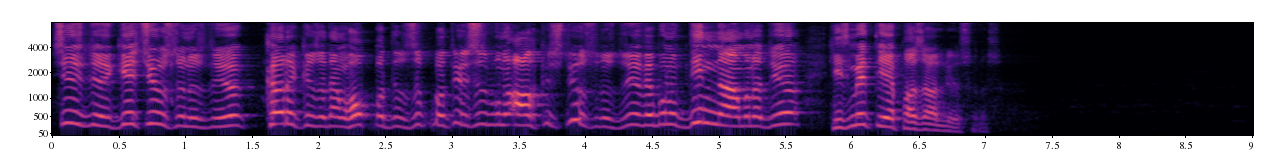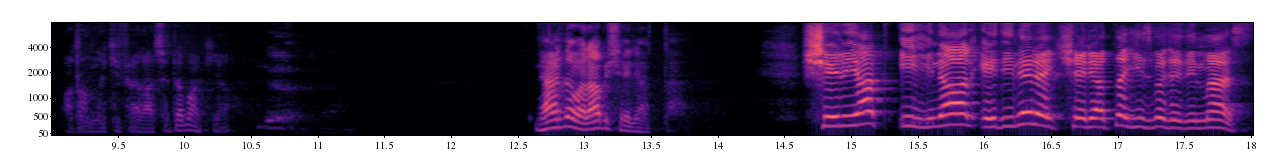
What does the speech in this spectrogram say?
Siz diyor geçiyorsunuz diyor. Karı kız adam hoplatıyor zıplatıyor. Siz bunu alkışlıyorsunuz diyor. Ve bunu din namına diyor hizmet diye pazarlıyorsunuz. Adamdaki ferasete bak ya. Nerede var abi şeriatta? Şeriat ihlal edilerek şeriatta hizmet edilmez.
